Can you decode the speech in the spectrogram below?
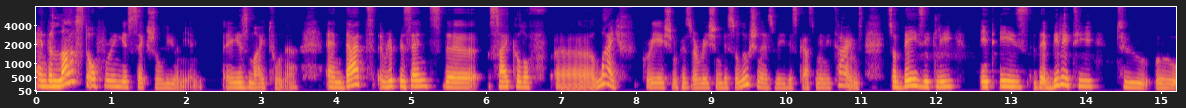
And the last offering is sexual union is Maithuna. And that represents the cycle of uh, life creation, preservation, dissolution, as we discussed many times. So basically, it is the ability to uh,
